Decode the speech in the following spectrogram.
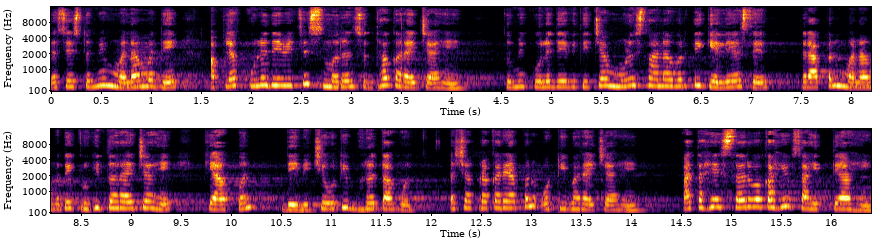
तसेच तुम्ही मनामध्ये आपल्या कुलदेवीचे स्मरण सुद्धा करायचे आहे. तुम्ही कुलदेवतेच्या मूळ स्थानावरती गेले असेल तर आपण मनामध्ये गृहित धरायचे आहे की आपण देवीची ओटी भरत आहोत. अशा प्रकारे आपण ओटी भरायची आहे. आता हे सर्व काही साहित्य आहे.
